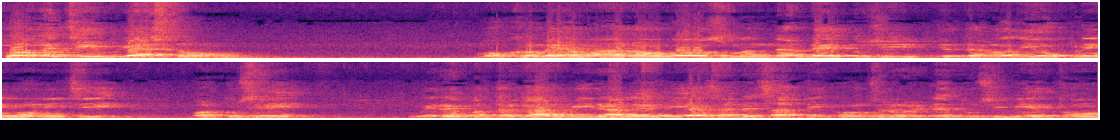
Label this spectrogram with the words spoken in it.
ਖੁਦ ਚੀਫ ਗੈਸਟ ਹੋ ਮੁੱਖ ਮਹਿਮਾਨ ਹੋਵੋ ਉਸ ਮੰਦਿਰ ਦੇ, ਤੁਸੀਂ ਜਿੱਦਣ ਉਹਦੀ ਓਪਨਿੰਗ ਹੋਣੀ ਸੀ ਔਰ ਤੁਸੀਂ ਮੇਰੇ ਪੱਤਰਕਾਰ ਵੀਰਾਂ ਨੇ ਵੀ ਆ, ਸਾਡੇ ਸਾਥੀ ਕਾਉਂਸਲਰ ਬੇਟੇ ਤੁਸੀਂ ਵੀ ਇੱਥੋਂ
